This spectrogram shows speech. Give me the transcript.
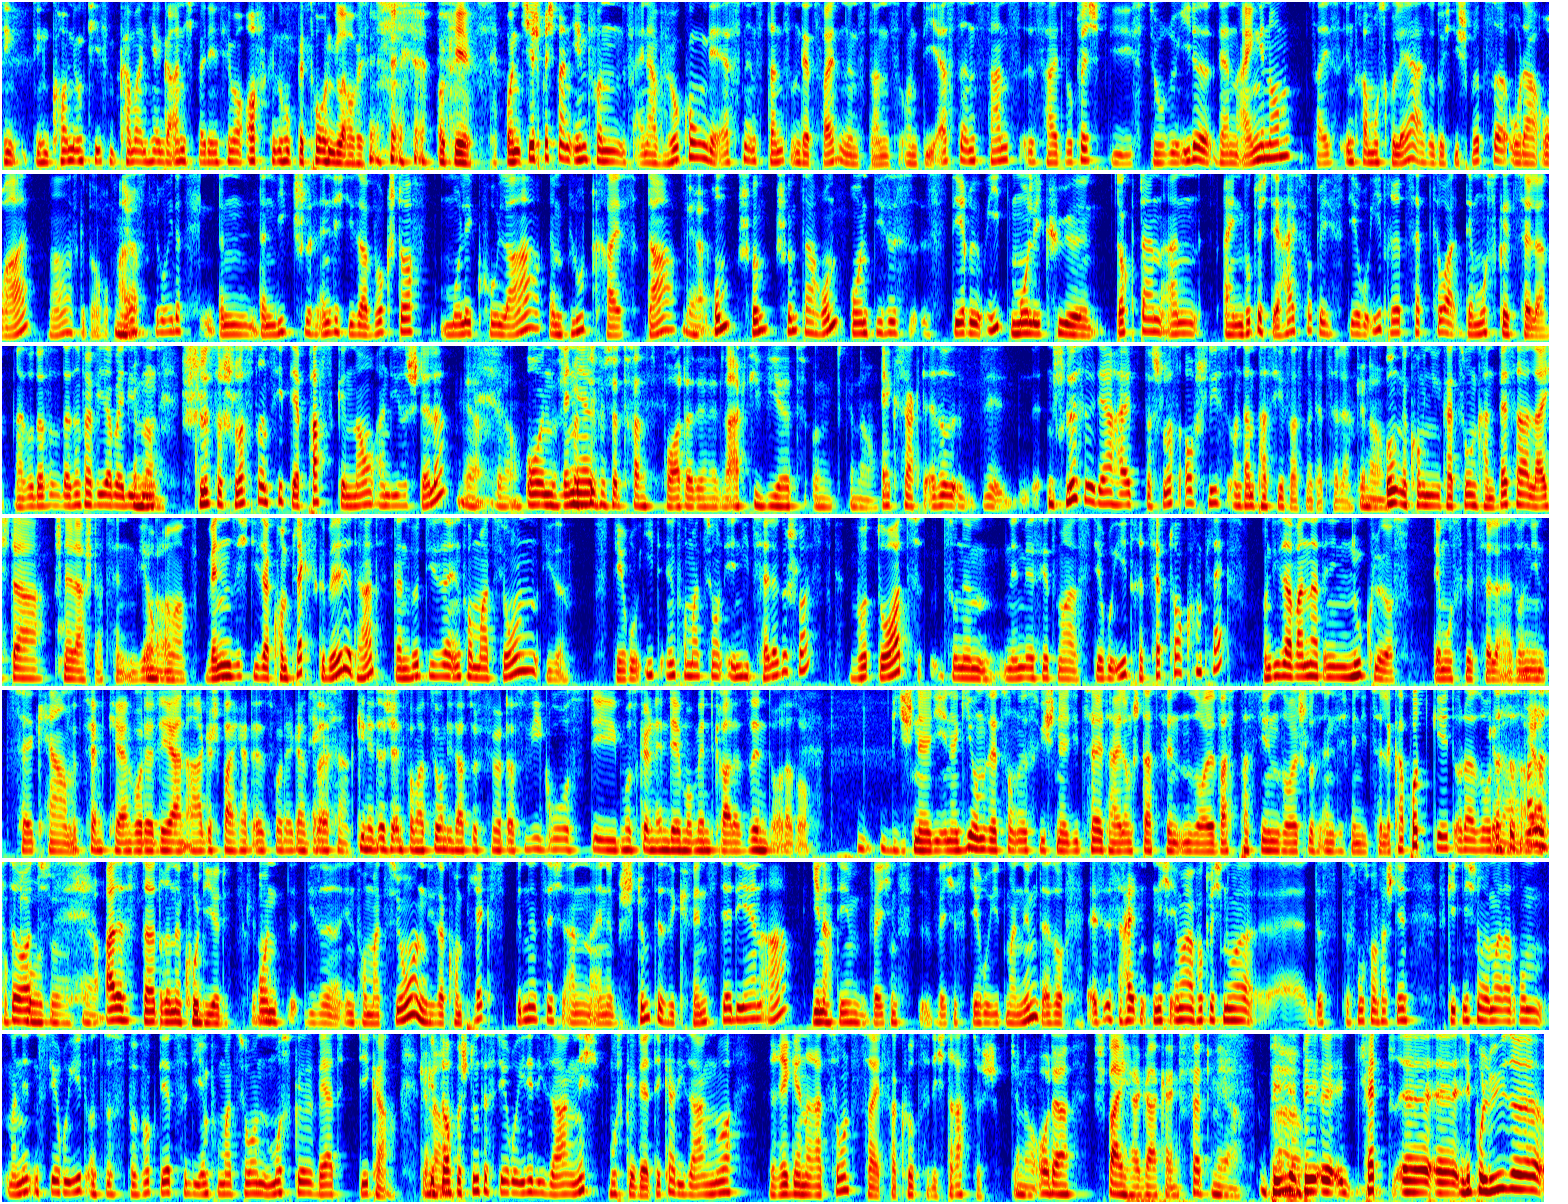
Den, den Konjunktiv kann man hier gar nicht bei dem Thema oft genug betonen, glaube ich. Okay, und hier spricht man eben von einer Wirkung der ersten Instanz und der zweiten Instanz. Und die erste Instanz ist halt wirklich, die Steroide werden eingenommen, sei es intramuskulär, also durch die Spritze oder oral. Ja, es gibt auch orale Ja. Steroide. Dann, dann liegt schlussendlich dieser Wirkstoff molekular im Blutkreis da Ja. Rum, schwimm, schwimmt da rum. Und dieses Steroidmolekül dockt dann an ein wirklich, der heißt wirklich Steroidrezeptor der Muskelzelle. Also das ist, da sind wir wieder bei diesem Genau. Schlüssel-Schloss-Prinzip, der passt genau an diese Stelle. Ja, genau. Und Das wenn ihr- spezifische Transporter, der dann aktiviert und genau. Exakt, also der- ein Schlüssel, der halt das Schloss aufschließt und dann passiert was mit der Zelle. Genau. Irgendeine Kommunikation kann besser, leichter, schneller stattfinden, wie auch Genau. immer. Wenn sich dieser Komplex gebildet hat, dann wird diese Information, diese Steroidinformation in die Zelle geschleust, wird dort zu einem, nennen wir es jetzt mal Steroidrezeptorkomplex und dieser wandert in den Nukleus der Muskelzelle, also in den Zellkern. Prozentkern, wo der DNA gespeichert ist, wo der ganze Exakt. genetische Information, die dazu führt, dass wie groß die Muskeln in dem Moment gerade sind oder so. Wie schnell die Energieumsetzung ist, wie schnell die Zellteilung stattfinden soll, was passieren soll schlussendlich, wenn die Zelle kaputt geht oder so. das Genau, ist die alles dort, Apoptose, Ja. alles da drin kodiert. Genau. Und diese Information, dieser Komplex bindet sich an eine bestimmte Sequenz der DNA, je nachdem, welches, welches Steroid man nimmt. Also es ist halt nicht immer wirklich nur, äh, das, das muss man verstehen, es geht nicht nur immer darum, man nimmt ein Steroid und das bewirkt jetzt die Information Muskelwert dicker. Es gibt Genau. auch bestimmte Steroide, die sagen nicht Muskelwert dicker, die sagen nur Regenerationszeit verkürze dich drastisch. Genau. Oder speicher gar kein Fett mehr. Bil Ah. Bil äh, Fett, äh, äh, Lipolyse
